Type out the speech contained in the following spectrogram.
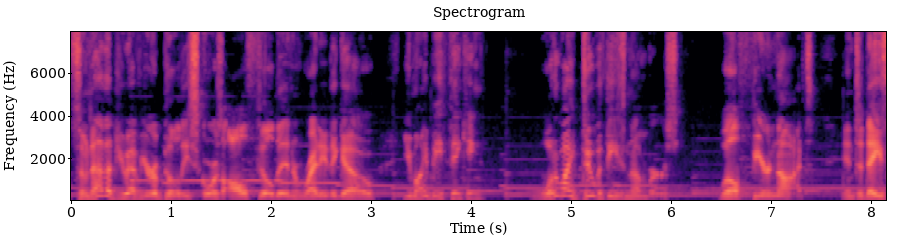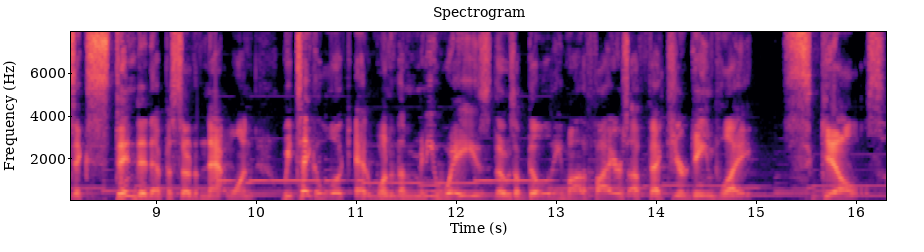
So now that you have your ability scores all filled in and ready to go, you might be thinking, what do I do with these numbers? Well, fear not. In today's extended episode of Nat 1, we take a look at one of the many ways those ability modifiers affect your gameplay skills.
